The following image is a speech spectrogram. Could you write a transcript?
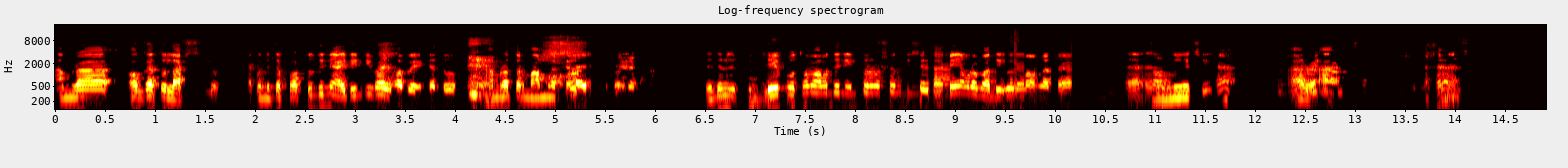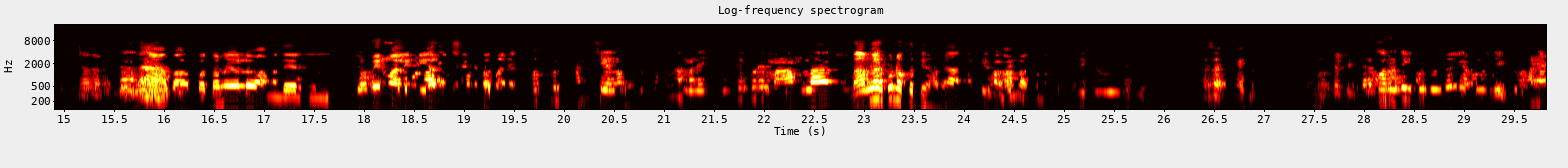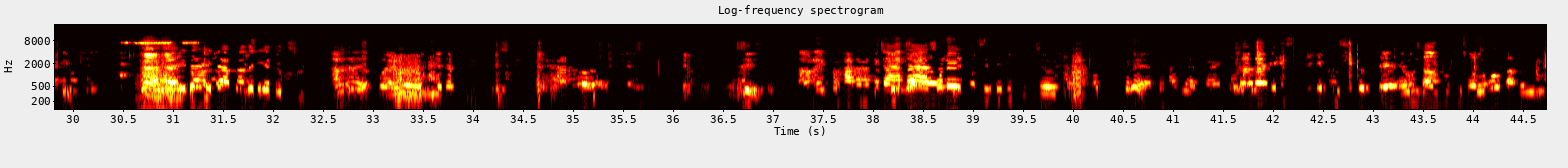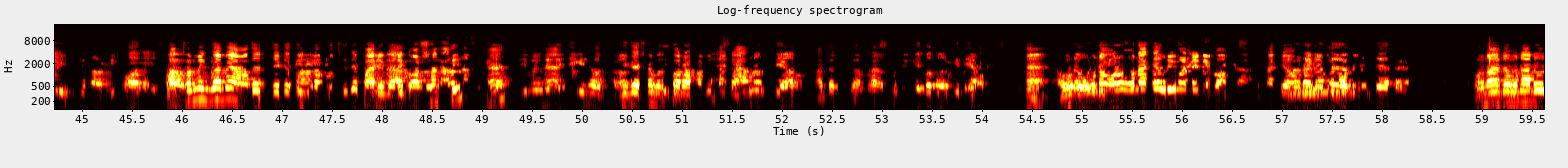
আমরা অজ্ঞাত লাশ ছিল। এখন এটা কতদিনে আইডেন্টিফাই হবে এটা তো আমরা তো আর মামলা চালাই যে প্রথম আমাদের ইনফরমেশন দিছে তাকেই আমরা বাদী করে মামলাটা নিয়েছি হ্যাঁ? আর হ্যাঁ? না বা- প্রথমে হলো আমাদের জমির মালিক মানে মামলা মামলার কোনো ক্ষতি হবে না। হ্যাঁ হ্যাঁ যায় প্রাথমিকভাবে আমাদের যেটা ধারণা হচ্ছে যে পারিবারিক অশান্তি হ্যাঁ জীবনটাকে জিজ্ঞাসাবাদ করা Nado, Nado, Nado,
